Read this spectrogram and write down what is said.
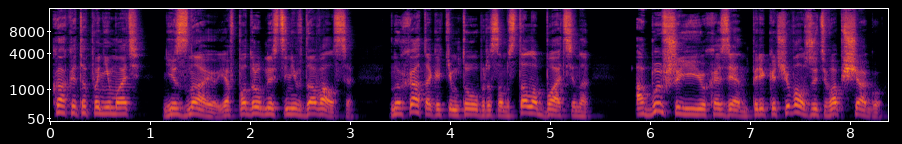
Как это понимать? Не знаю, я в подробности не вдавался. Но хата каким-то образом стала батина, а бывший ее хозяин перекочевал жить в общагу.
